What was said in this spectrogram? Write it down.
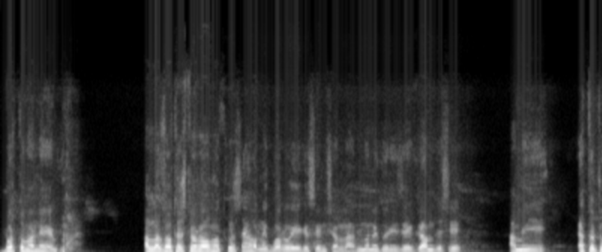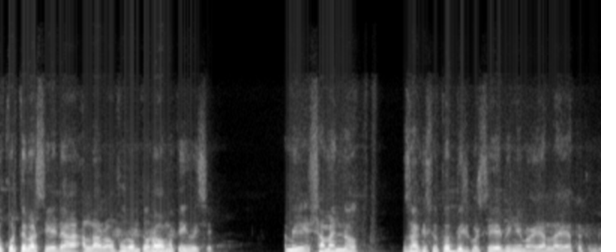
বর্তমানে আল্লাহ যথেষ্ট রহমত করছে, অনেক বড় হয়ে গেছে ইনশাল্লাহ আমি মনে করি যে গ্রাম দেশে আমি এতটুকু করতে পারছি, এটা আল্লাহর অফুরন্ত রহমতেই হয়েছে। আমি সামান্য যা কিছু তদবির করছি, এর বিনিময়ে আল্লাহ এতটুকু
